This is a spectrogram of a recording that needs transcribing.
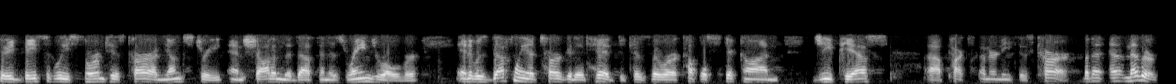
they basically stormed his car on Yonge Street and shot him to death in his Range Rover. And it was definitely a targeted hit because there were a couple stick-on GPS uh, pucks underneath his car. But a- another,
